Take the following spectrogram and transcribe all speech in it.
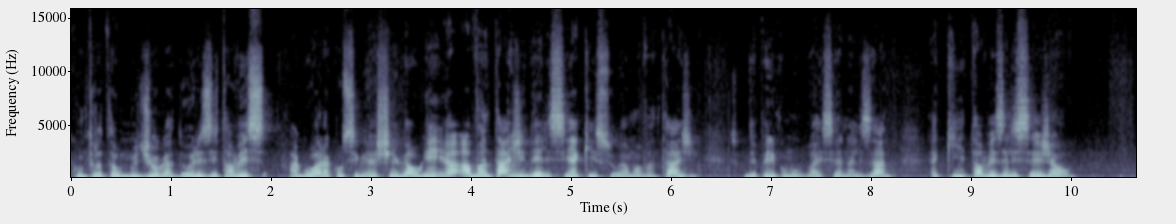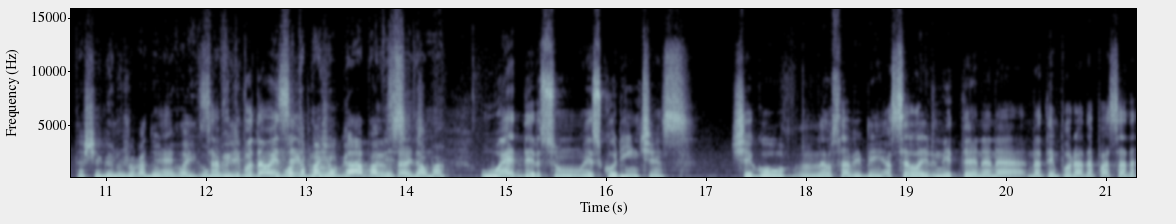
Contratou muitos jogadores e talvez agora consiga chegar alguém. A vantagem dele, se é que isso é uma vantagem, depende como vai ser analisado, é que talvez ele seja um, Tá chegando um jogador É, novo aí. Vamos sabe o ver. que- vou dar um Bota exemplo, pra jogar pra ver se Calçade. dá uma. O Ederson, ex-Corinthians, chegou, o Léo sabe bem, a Salernitana na, na temporada passada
